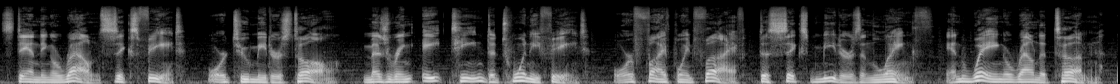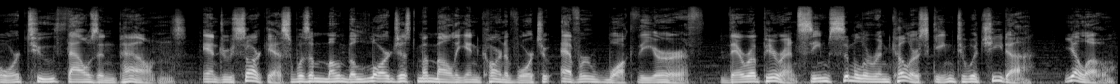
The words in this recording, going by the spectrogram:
Standing around 6 feet, or 2 meters tall, measuring 18 to 20 feet, or 5.5 to 6 meters in length, and weighing around a ton, or 2,000 pounds. Andrewsarchus was among the largest mammalian carnivore to ever walk the earth. Their appearance seems similar in color scheme to a cheetah, yellow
